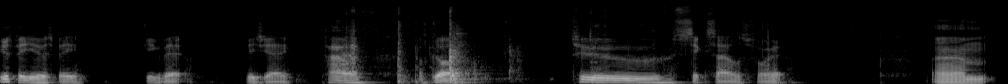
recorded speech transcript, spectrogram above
USB, USB, gigabit, VGA, power. I've got two six cells for it, um,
